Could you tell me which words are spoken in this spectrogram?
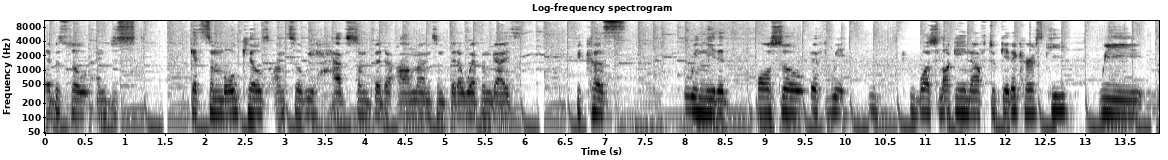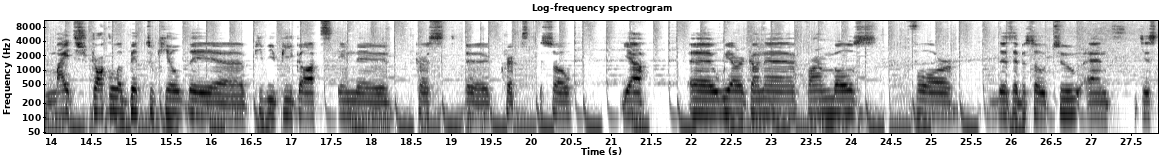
episode and just get some mole kills until we have some better armor and some better weapon guys because we need it also if we was lucky enough to get a curse key we might struggle a bit to kill the uh, PvP gods in the cursed uh, crypt. So yeah uh, we are gonna farm moles for this episode too and just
